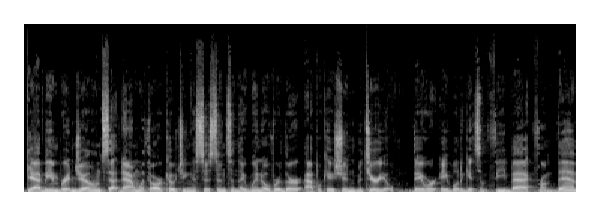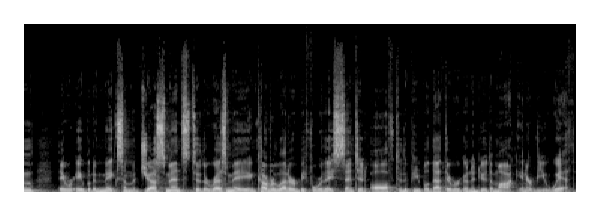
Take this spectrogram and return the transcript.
Gabby and Britton Jones sat down with our coaching assistants and they went over their application material. They were able to get some feedback from them. They were able to make some adjustments to the resume and cover letter before they sent it off to the people that they were going to do the mock interview with.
